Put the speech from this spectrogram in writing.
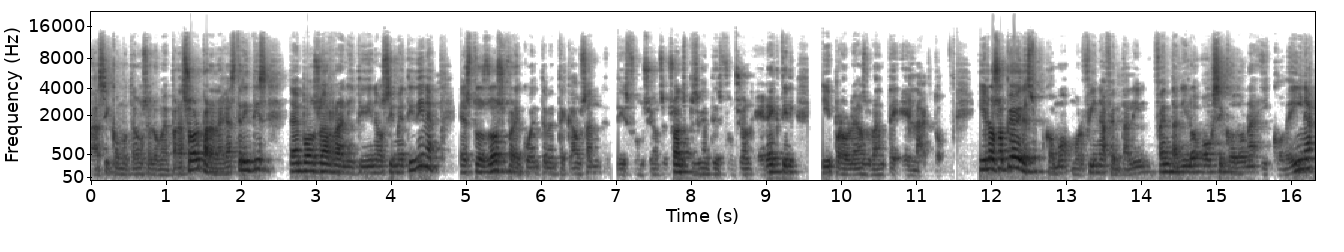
así como tenemos el omeprazol para la gastritis, también podemos usar ranitidina o simetidina. Estos dos frecuentemente causan disfunción sexual, especialmente disfunción eréctil y problemas durante el acto. Y los opioides, como morfina, fentanilo, oxicodona y codeína.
